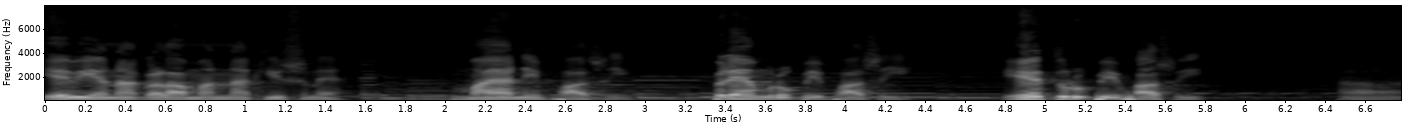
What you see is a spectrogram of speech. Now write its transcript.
એવી એના ગળામાં નાખીશ ને, માયાની ફાંસી, પ્રેમરૂપી ફાંસી, હેતરૂપી ફાંસી. હા,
